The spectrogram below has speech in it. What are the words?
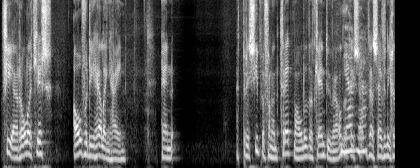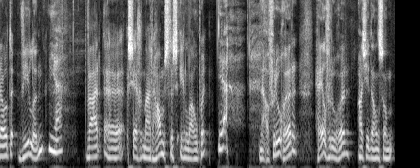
via rolletjes over die helling heen. En het principe van een tredmolen, dat kent u wel. Dat, ja, is, ja. dat zijn van die grote wielen. Ja. Waar uh, zeg maar hamsters in lopen. Ja. Nou, vroeger, heel vroeger, als je dan zo'n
